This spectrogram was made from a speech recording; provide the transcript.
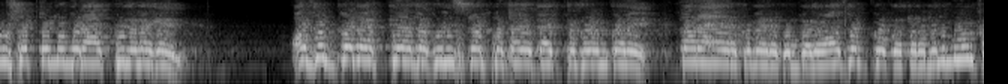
উনসত্তর নম্বর আয়াত খুলে দেখেন অযোগ্য ব্যক্তিরা যখন ইসলাম প্রচারের দায়িত্ব গ্রহণ করে, তারা এরকম এরকম বলে। অযোগ্য কথাটা মানে মূর্খ!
